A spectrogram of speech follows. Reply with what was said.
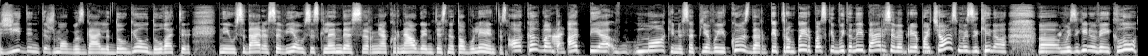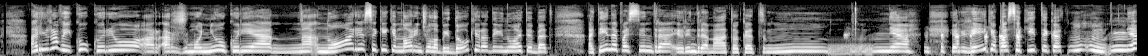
žydinti žmogus gali daugiau duoti, nei užsidarę savyje, užsisklendęs ir niekur neaugantis, netobulėjantis. O kalbant Ačiū. apie mokinius, apie vaikus, dar taip trumpai ir paskui būtinai persime prie pačios muzikinio, uh, muzikinių veiklų. Ar yra vaikų, kurių, ar, ar žmonių, kurie, na, nori, sakykime, norinčių labai daug yra dainuoti, bet ateina pas Indrę ir Indrė mato, kad mm, ne. Ir reikia pasakyti, kad mm, ne.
